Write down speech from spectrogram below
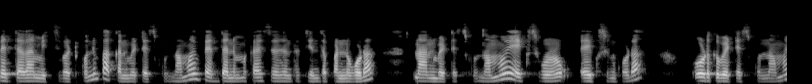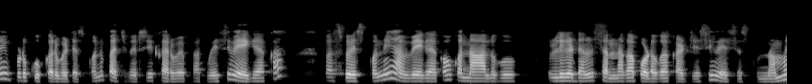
మెత్తగా మిక్సీ పట్టుకొని పక్కన పెట్టేసుకున్నాము పెద్ద నిమ్మకాయ సజంత చింతపండు కూడా నానబెట్టేసుకున్నాము ఎగ్స్ ఎగ్స్ని కూడా ఉడకబెట్టేసుకున్నాము ఇప్పుడు కుక్కర్ పెట్టేసుకొని పచ్చిమిర్చి కరివేపాకు వేసి వేగాక పసుపు వేసుకొని అవి వేగాక ఒక నాలుగు ఉల్లిగడ్డలు సన్నగా పొడవుగా కట్ చేసి వేసేసుకున్నాము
